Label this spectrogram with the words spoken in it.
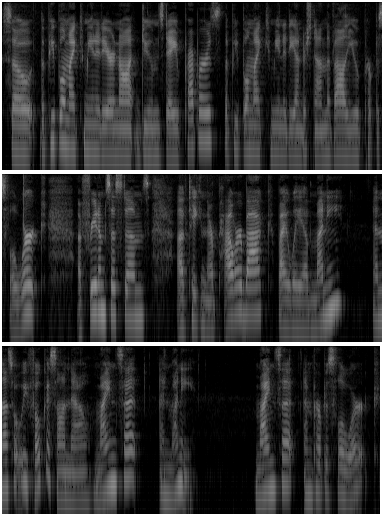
So the people in my community are not doomsday preppers. The people in my community understand the value of purposeful work, of freedom systems, of taking their power back by way of money. And that's what we focus on now mindset and money, mindset and purposeful work.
